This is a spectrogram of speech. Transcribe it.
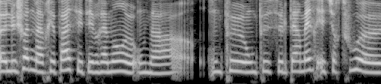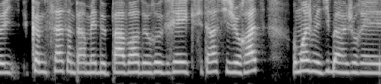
euh, le choix de ma prépa, c'était vraiment, euh, on a, on peut, on peut se le permettre et surtout euh, comme ça, ça me permet de pas avoir de regrets, etc. Si je rate, au moins je me dis bah j'aurais,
